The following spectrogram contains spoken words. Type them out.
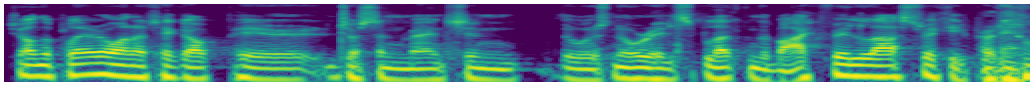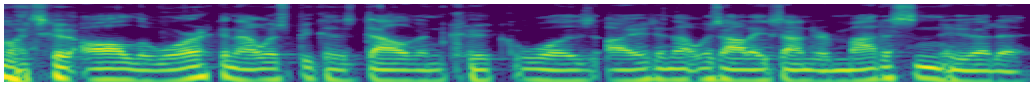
Shawn, the player I want to take up here, Justin mentioned there was no real split in the backfield last week. He pretty much got all the work, and that was because Dalvin Cook was out, and that was Alexander Mattison, who had a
